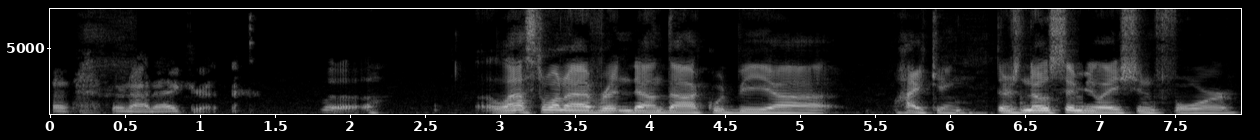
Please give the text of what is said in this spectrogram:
They're not accurate. Uh, last one I have written down, Doc, would be uh, hiking. There's no simulation for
